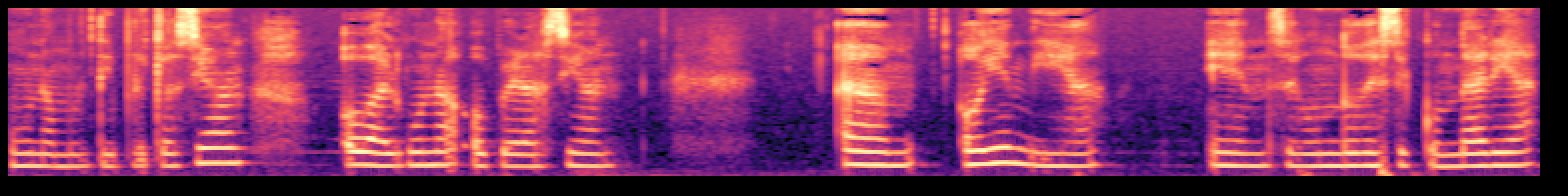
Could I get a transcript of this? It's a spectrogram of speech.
una multiplicación o alguna operación. Hoy en día, en segundo de secundaria,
